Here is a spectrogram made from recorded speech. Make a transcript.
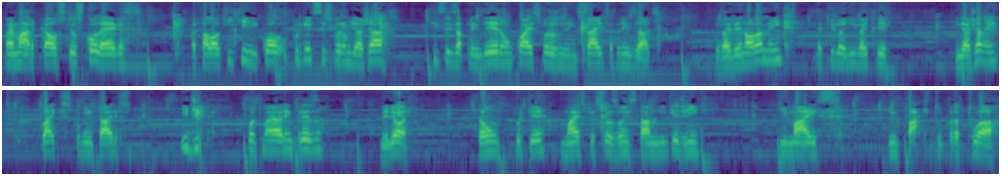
vai marcar os teus colegas, vai falar o que, que qual, por que, que vocês foram viajar, o que, que vocês aprenderam, quais foram os insights aprendizados. Você vai ver novamente aquilo ali vai ter engajamento, likes, comentários e dica. Quanto maior a empresa, melhor. Então, porque mais pessoas vão estar no LinkedIn e mais impacto para tua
